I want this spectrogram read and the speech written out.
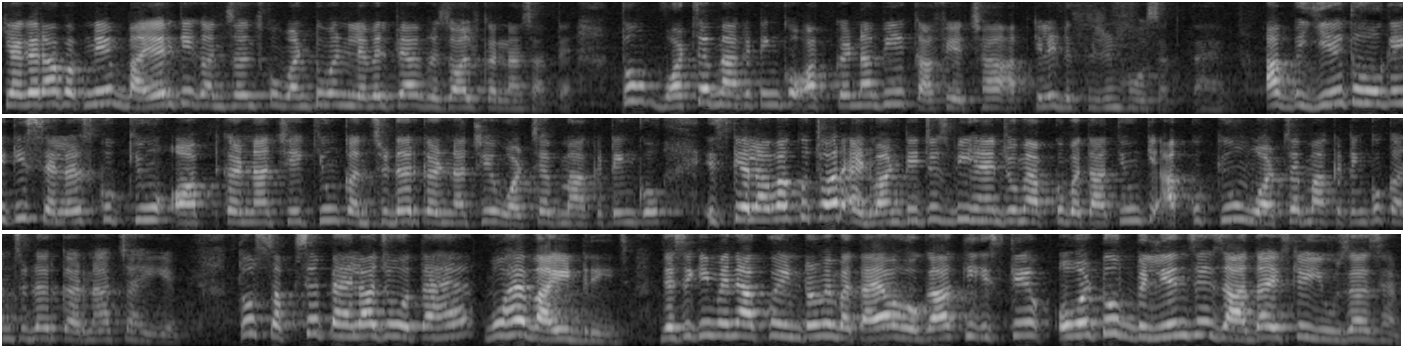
कि अगर आप अपने बायर के कंसर्न्स को वन टू वन लेवल पे आप रिजॉल्व करना चाहते हैं तो व्हाट्सएप मार्केटिंग को ऑप्ट करना भी एक काफ़ी अच्छा आपके लिए डिसीज़न हो सकता है। अब ये तो हो गए कि सेलर्स को क्यों ऑप्ट करना चाहिए, क्यों कंसिडर करना चाहिए व्हाट्सएप मार्केटिंग को। इसके अलावा कुछ और एडवांटेजेस भी हैं जो मैं आपको बताती हूँ कि आपको क्यों व्हाट्सएप मार्केटिंग को कंसिडर करना चाहिए। तो सबसे पहला जो होता है, वो है वाइड रीच जैसे कि मैंने आपको इंट्रो में बताया होगा कि इसके ओवर टू बिलियन से ज़्यादा इसके यूज़र्स हैं।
